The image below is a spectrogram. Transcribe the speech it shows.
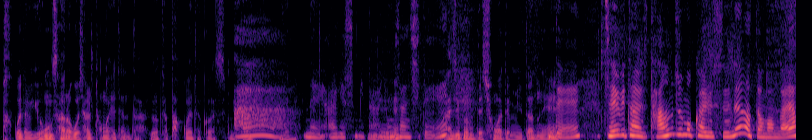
바꿔야 되고 용산하고 잘 통해야 된다. 이렇게 바꿔야 될 것 같습니다. 아, 네, 네 알겠습니다. 네. 용산 시대. 아직은 근데 청와대입니다. 네. 네. 제이비타임즈 다음 주목할 뉴스는 어떤 건가요?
